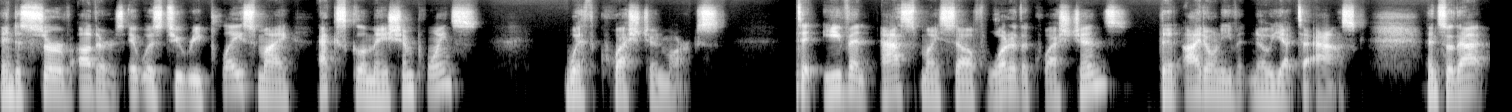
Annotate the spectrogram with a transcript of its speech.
and to serve others. It was to replace my exclamation points with question marks. To even ask myself, what are the questions that I don't even know yet to ask? And so that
